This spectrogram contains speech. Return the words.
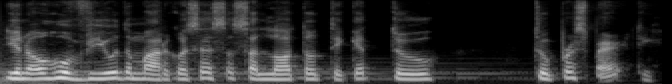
you know, who view the Marcoses as a lotto ticket to to prosperity.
